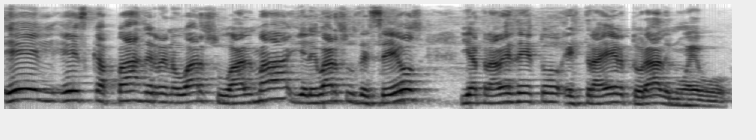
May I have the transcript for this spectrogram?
él es capaz de renovar su alma y elevar sus deseos y a través de esto extraer Torah de nuevo.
